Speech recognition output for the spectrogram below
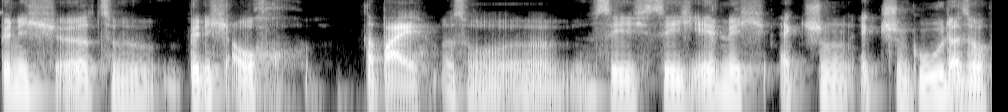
bin ich, äh, zu, bin ich auch dabei. Also äh, sehe ich, sehe ich ähnlich. Action, Action gut. Also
